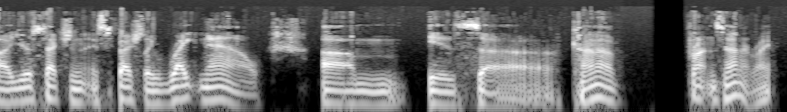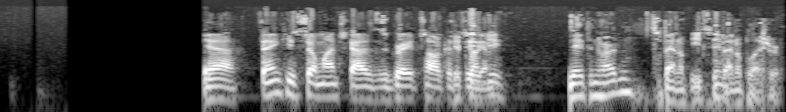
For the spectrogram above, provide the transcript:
uh, your section, especially right now, um, is uh, kind of front and center, right? Yeah. Thank you so much, guys. It's a great talking Good to talking you. you. Nathan Harden, it's been a, You it's too. been a pleasure.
